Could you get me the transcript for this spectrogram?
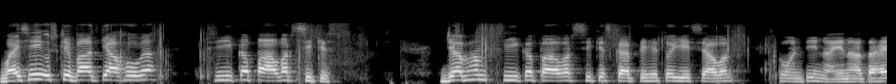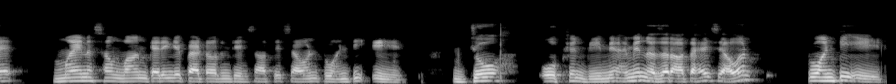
वैसे ही उसके बाद क्या होगा? थ्री का पावर सिक्स। जब हम थ्री का पावर सिक्स करते हैं तो ये सेवन ट्वेंटी नाइन आता है। माइनस हम वन करेंगे पैटर्न के हिसाब से सेवन ट्वेंटी एट। जो ऑप्शन बी में हमें नज़र आता है सेवन ट्वेंटी एट।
